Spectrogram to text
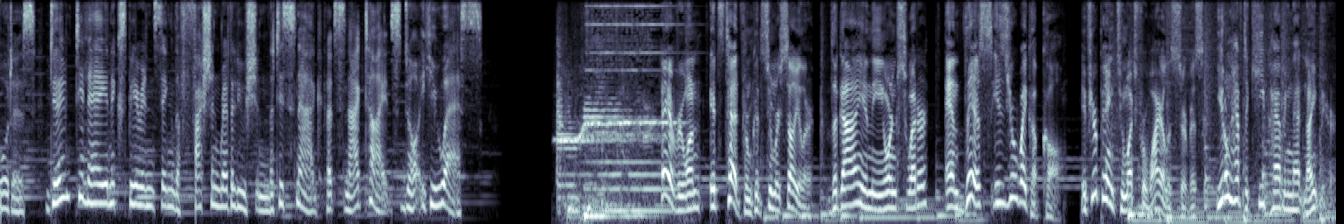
orders. Don't delay in experiencing the fashion revolution that is Snag at snagtights.us. Hey everyone, it's Ted from Consumer Cellular, the guy in the orange sweater, and this is your wake up call. If you're paying too much for wireless service, you don't have to keep having that nightmare.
